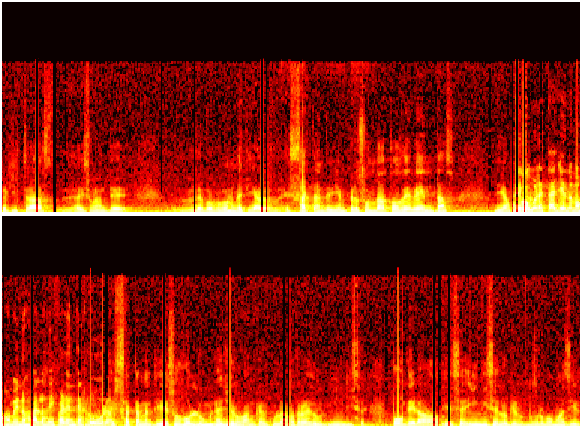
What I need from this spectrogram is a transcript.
registradas, adicionalmente, después podemos investigar exactamente bien, pero son datos de ventas, digamos. De cómo le está yendo más o menos a los diferentes rubros. Exactamente, y esos volúmenes ellos los van calculando a través de un índice ponderado. Y ese índice es lo que nosotros podemos decir,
